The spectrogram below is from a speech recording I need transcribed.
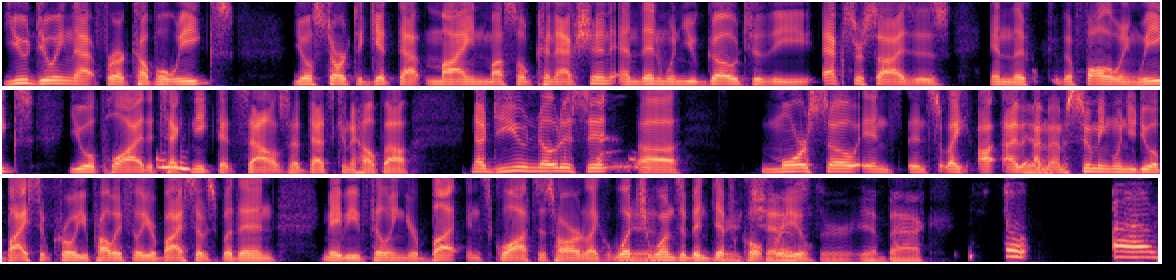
You doing that for a couple weeks, you'll start to get that mind muscle connection, and then when you go to the exercises in the the following weeks, you apply the technique that Sal said. That's going to help out. Now, do you notice it uh, more so in in so like I, I, I'm, I'm assuming when you do a bicep curl, you probably feel your biceps, but then maybe filling your butt in squats is hard. Like, which Yeah. ones have been Or your difficult for you? Or, yeah, back. So, uh,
